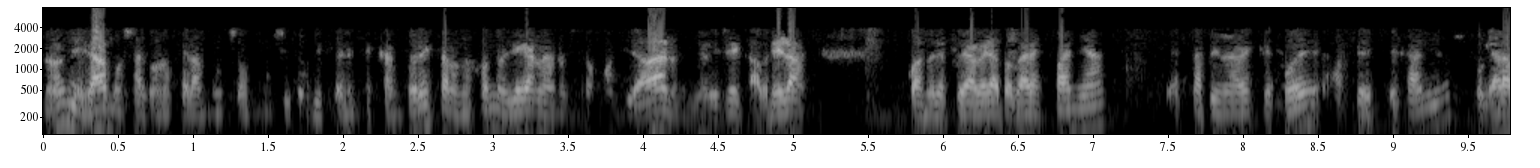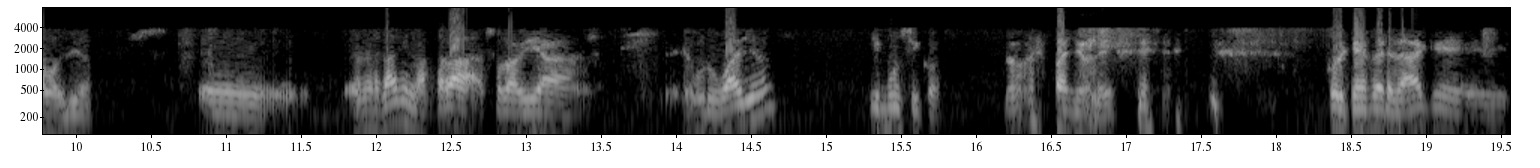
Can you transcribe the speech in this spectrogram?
¿no? Llegamos a conocer a muchos músicos, diferentes cantores que a lo mejor nos llegan a nuestros conciudadanos. Yo dice Cabrera, cuando le fui a ver a tocar a España, esta primera vez que fue, hace tres años, porque ahora volvió. Eh, es verdad que en la sala solo había uruguayos y músicos, ¿no? Españoles. porque es verdad que,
